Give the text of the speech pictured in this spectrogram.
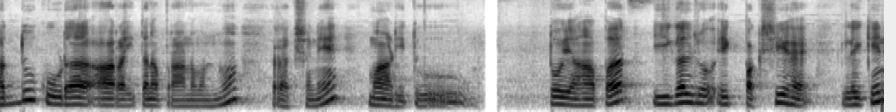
ಹದ್ದು ಕೂಡ ಆ ರೈತನ ಪ್ರಾಣವನ್ನು ರಕ್ಷಣೆ ಮಾಡಿತು तो यहाँ पर ईगल जो एक पक्षी है लेकिन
